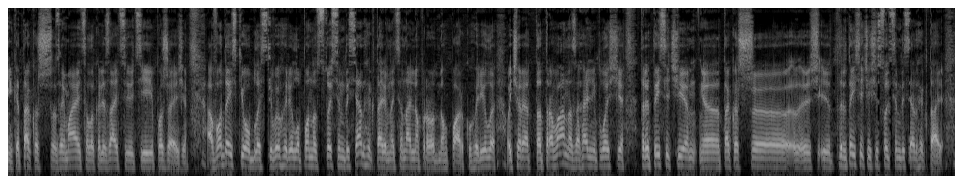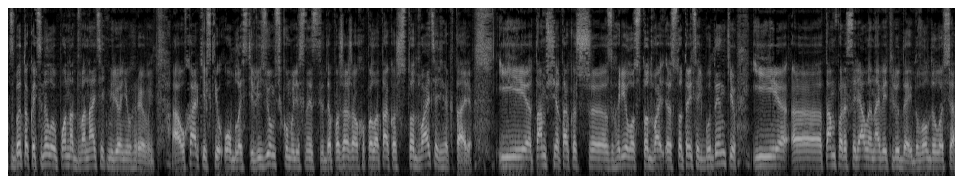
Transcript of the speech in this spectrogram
техніки також займаються локалізацією цієї пожежі. А в Одеській області вигоріло понад 170 гектарів національного природного парку. Горіли очерет та трава на загальній площі 3000, е, також е, щ- 3670 гектарів. Збиток оцінили у понад 12 мільйонів гривень. А у Харківській області, в Ізюмському лісництві, де пожежа охопила також 120 гектарів, і там ще також е, згоріло 120, 130 будинків, і е, там переселяли навіть людей. Доводилося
